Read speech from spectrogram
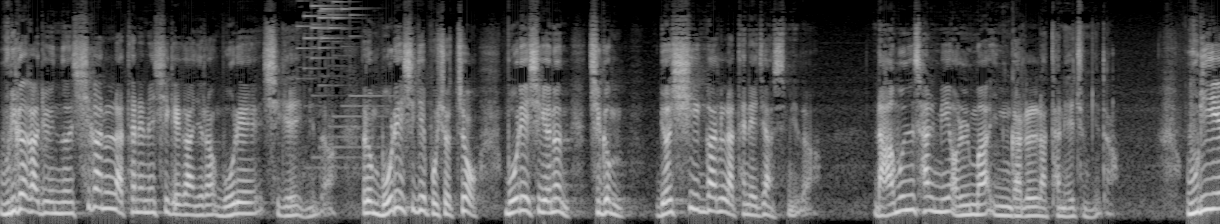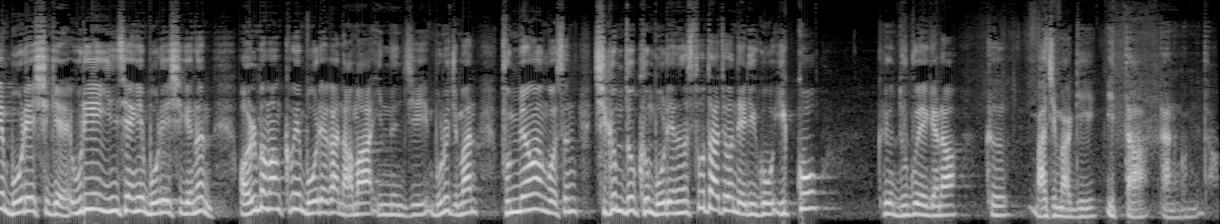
우리가 가지고 있는 시간을 나타내는 시계가 아니라 모래시계입니다. 여러분, 모래시계 보셨죠? 모래시계는 지금 몇 시인가를 나타내지 않습니다. 남은 삶이 얼마인가를 나타내 줍니다. 우리의 모래시계, 우리의 인생의 모래시계는 얼마만큼의 모래가 남아 있는지 모르지만 분명한 것은 지금도 그 모래는 쏟아져 내리고 있고 그리고 누구에게나 그 마지막이 있다라는 겁니다.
